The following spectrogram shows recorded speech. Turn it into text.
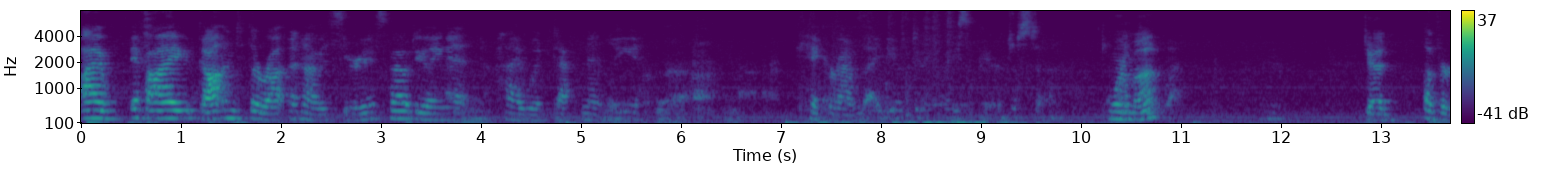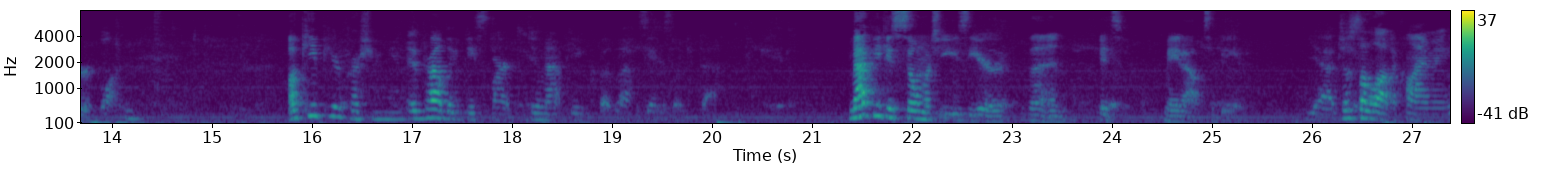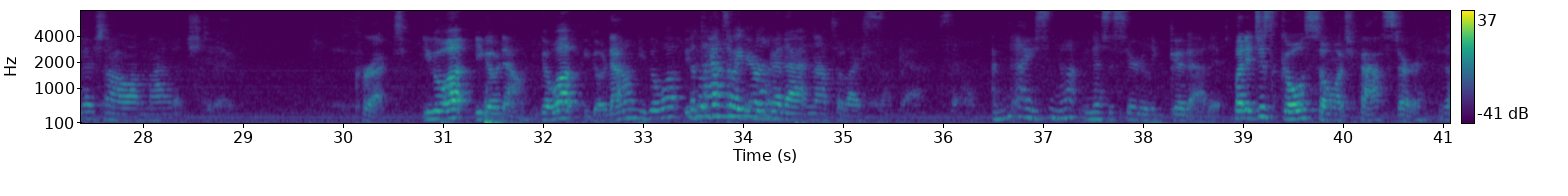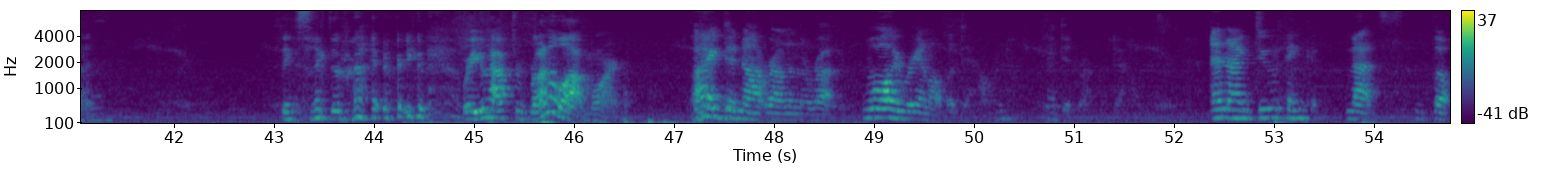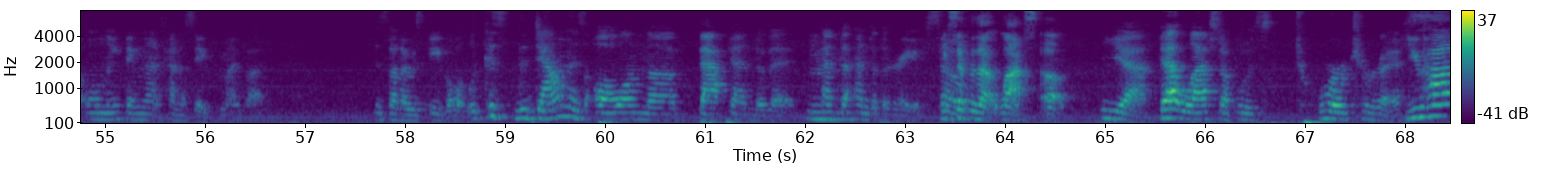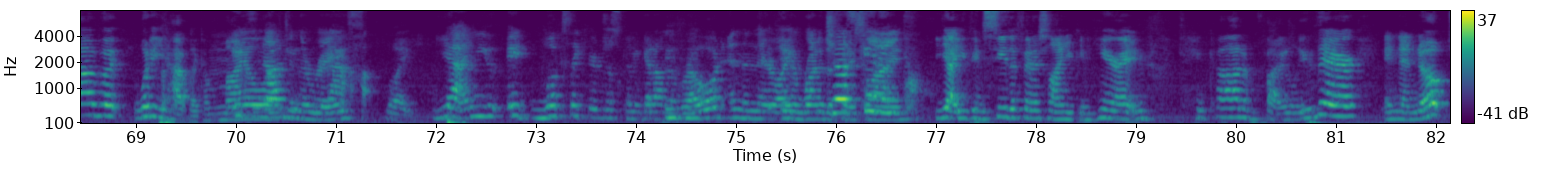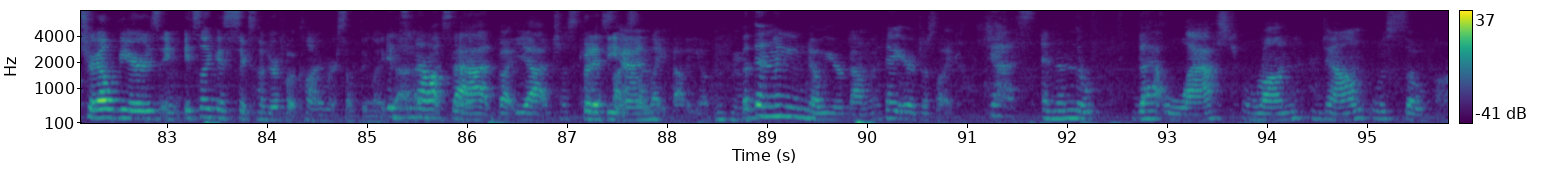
I, if I got into the rut and I was serious about doing it, I would definitely kick around the idea of doing a race up here just to Warm up? Good. Avert one. I'll keep peer pressuring you. It'd probably be smart to do Map Peak, but that seems like death. Map Peak is so much easier than it's made out to be. Yeah, just a lot of climbing. There's not a lot of mileage to it. Correct. You go up, you go down. You go up, you go down, you go up. You But go that's down, what you you're go good at, and that's what I suck I'm nice, not necessarily good at it, but it just goes so much faster than things like the ride where you where you have to run a lot more. I did not run in the rut. Well, I ran all the down. I did run the down, and I do think that's the only thing that kind of saved my butt. Is that I was able because the down is all on the back end of it at mm-hmm. the end of the race. So, Except for that last up. Yeah, that last up was torturous. You have what do you have like a mile not left in the race? hot, Like yeah, and you it looks like you're just gonna get on the Mhm. road, and then they're Like like run to the finish kidding. line. Yeah, you can see the finish line, you can hear it, and thank God I'm finally there. And then nope, trail veers, and it's like a 600 foot climb or something like It's that. It's not bad, but yeah, it just But kind at of the end- the life out of you. Mhm. But then when you know you're done with it, you're just like yes. And then the that last run down was so fun.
